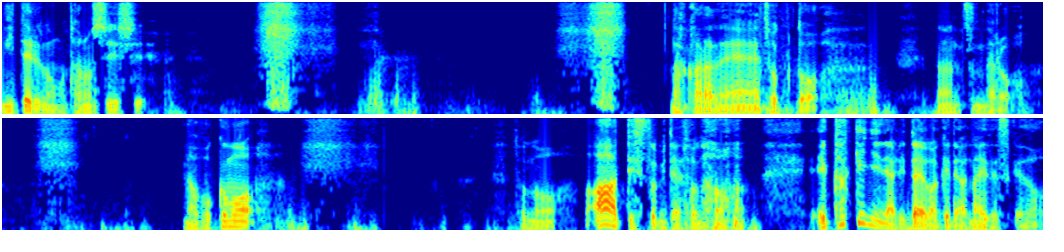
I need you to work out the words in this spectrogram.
見てるのも楽しいし。だからね、ちょっと、なんつうんだろう。まあ、僕も、その、アーティストみたいな、その絵描きになりたいわけではないですけど、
